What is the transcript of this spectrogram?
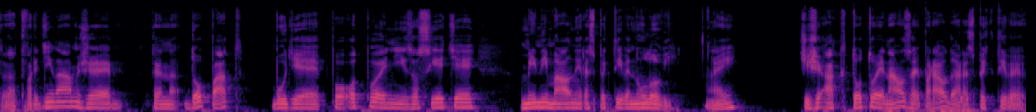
teda tvrdí nám, že ten dopad bude po odpojení zo siete minimálny, respektíve nulový. Hej? Čiže ak toto je naozaj pravda, respektíve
